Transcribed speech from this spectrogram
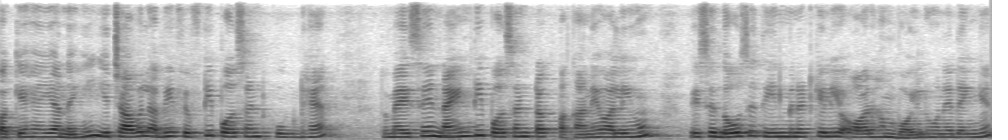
पके हैं या नहीं। ये चावल अभी 50 परसेंट कुकड हैं तो मैं इसे 90 परसेंट तक पकाने वाली हूँ। इसे दो से तीन मिनट के लिए और हम बॉईल होने देंगे।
